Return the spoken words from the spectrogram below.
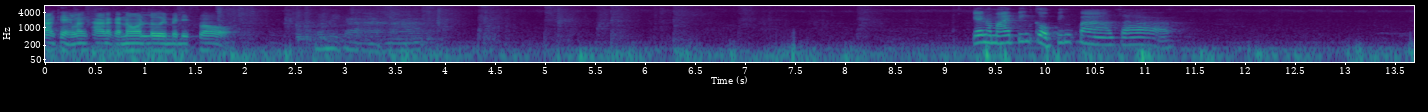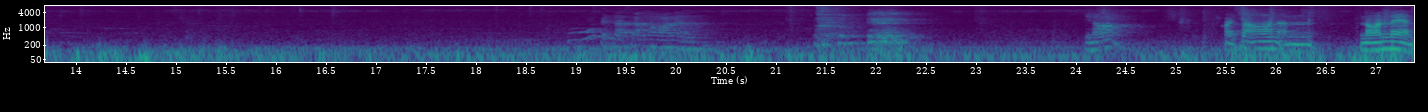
ร่างแข็งร่างคาแล้วก็นอนเลยไม่ได้ซ่อไม่มีการอาบน้แกงหน่อไม้ปิ้งกบปิ้งปลาจ้าำเป็นตาสะออนอะ พี่น้องข่อยสะออนอันนอนแน่น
